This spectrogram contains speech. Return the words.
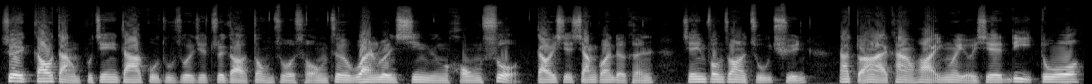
所以高档不建议大家过度做一些追高的动作。从这个万润、星云、宏硕到一些相关的可能先进封装的族群，那短上来看的话，因为有一些利多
